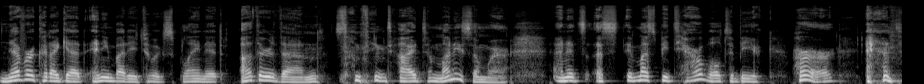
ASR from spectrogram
never could I get anybody to explain it other than something tied to money somewhere. And it's a, it must be terrible to be her and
